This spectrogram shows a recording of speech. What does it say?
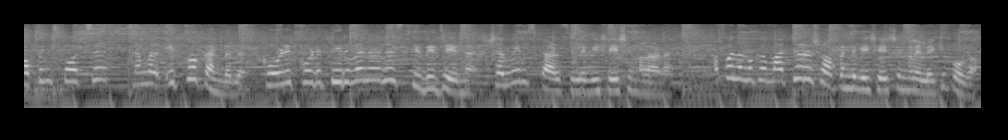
shopping spots നമ്മൾ ഇപ്പോൾ കണ്ടത്. കോഴിക്കോട് തിരുവനന്തപുരം സ്ഥിതി ചെയ്യുന്ന ഷമീർ സ്കാർസിലെ വിശേഷങ്ങളാണ്. അപ്പോൾ നമുക്ക് മറ്റൊരു ഷോപ്പിന്റെ വിശേഷങ്ങളിലേക്ക് പോകാം.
